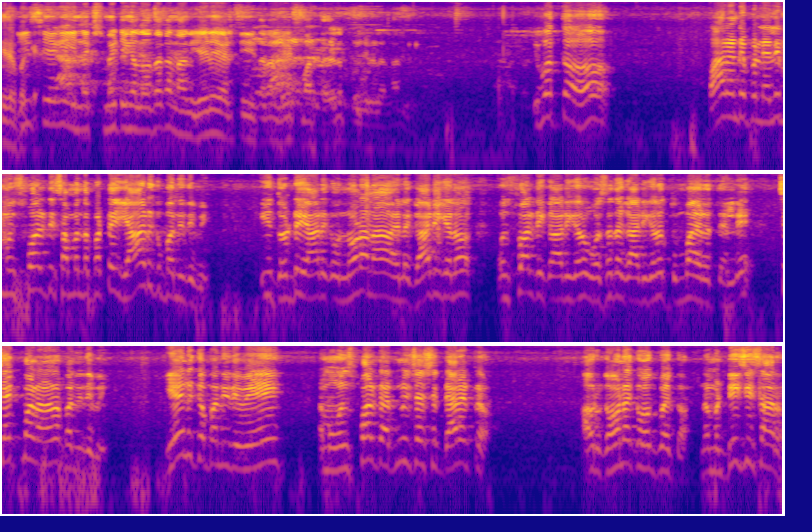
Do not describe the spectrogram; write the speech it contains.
ಇದ್ರ ಡಿ ಬಗ್ಗೆ ಸಿ ಆಗಿ ಈ ನೆಕ್ಸ್ಟ್ ಮೀಟಿಂಗಲ್ಲಿ ಹೋದಾಗ ನಾನು ಹೇಳೇ ಹೇಳ್ತೀನಿ ಈ ಥರ ಲೇಟ್ ಮಾಡ್ತಾ ಇದ್ದಾರೆ ಪೂಜೆಗಳೆಲ್ಲ. ಇವತ್ತು ಪಾರಂಡೆಪಳ್ಳಿಯಲ್ಲಿ ಮುನ್ಸಿಪಾಲಿಟಿ ಸಂಬಂಧಪಟ್ಟ ಯಾರ್ಡ್ಗೆ ಬಂದಿದ್ದೀವಿ? ಈ ದೊಡ್ಡ ಯಾರ್ಡ್ಗೆ ನೋಡೋಣ. ಇಲ್ಲ ಗಾಡಿಗಳು ಮುನ್ಸಿಪಾಲಿಟಿ ಗಾಡಿಗಳು ಹೊಸದ ಗಾಡಿಗಳು ತುಂಬ ಇರುತ್ತೆ ಅಲ್ಲಿ. ಚೆಕ್ ಮಾಡೋಣ ಬಂದಿದ್ದೀವಿ. ಏನಕ್ಕೆ ಬಂದಿದ್ದೀವಿ? ನಮ್ಮ ಮುನ್ಸಿಪಾಲಿಟಿ ಅಡ್ಮಿನಿಸ್ಟ್ರೇಷನ್ ಡೈರೆಕ್ಟ್ರು ಅವ್ರ ಗಮನಕ್ಕೆ ಹೋಗ್ಬೇಕು. ನಮ್ಮ D C sir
